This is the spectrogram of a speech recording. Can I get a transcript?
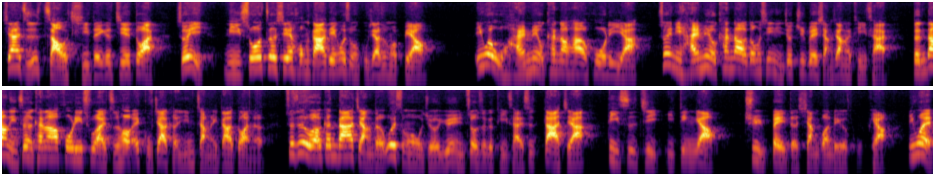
现在只是早期的一个阶段，所以你说这些宏达电为什么股价这么飙？因为我还没有看到它的获利啊，所以你还没有看到的东西，你就具备想象的题材。等到你真的看到它获利出来之后，哎，股价可能已经涨了一大段了。所以这是我要跟大家讲的，为什么我觉得元宇宙这个题材是大家第四季一定要具备的相关的一个股票，因为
